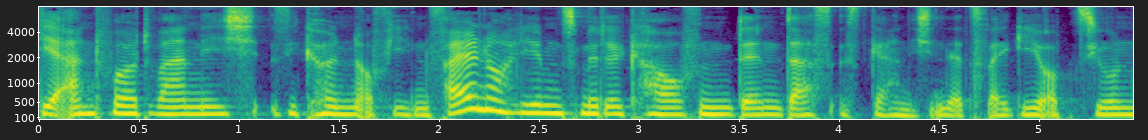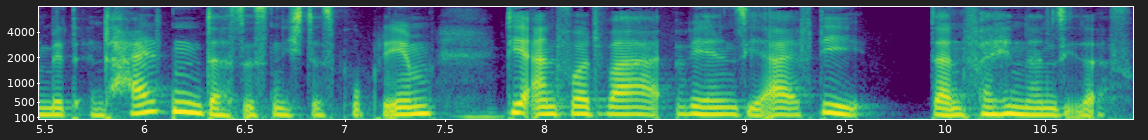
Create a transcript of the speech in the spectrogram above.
Die Antwort war nicht, Sie können auf jeden Fall noch Lebensmittel kaufen, denn das ist gar nicht in der 2G-Option mit enthalten. Das ist nicht das Problem. Die Antwort war, wählen Sie AfD, dann verhindern Sie das.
